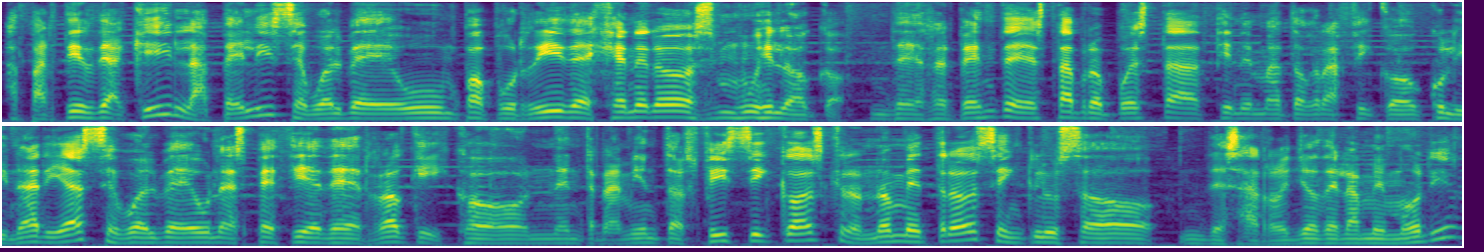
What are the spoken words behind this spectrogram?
A partir de aquí, la peli se vuelve un popurrí de géneros muy loco. De repente, esta propuesta cinematográfico-culinaria se vuelve una especie de Rocky, con entrenamientos físicos, cronómetros e incluso desarrollo de la memoria.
